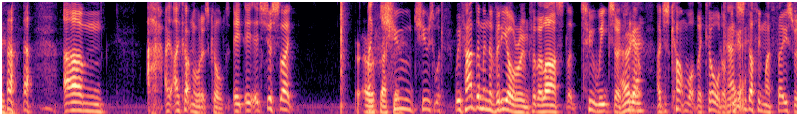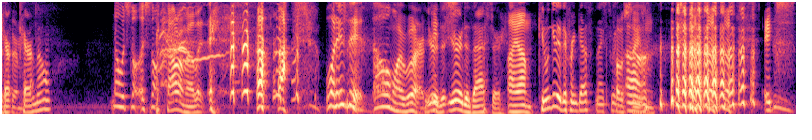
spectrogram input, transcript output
even. Um, I, I can't remember what it's called. It, it, it's just like A like chew chews. We've had them in the video room for the last like two weeks. I feel. Okay. I just can't remember what they're called. I've been Okay. stuffing my face with Car- them. caramel? no, it's not. It's not caramel. It, what is it? Oh my word! You're a, you're a disaster. I am. Can we get a different guest next week? Uh, postseason. it's.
